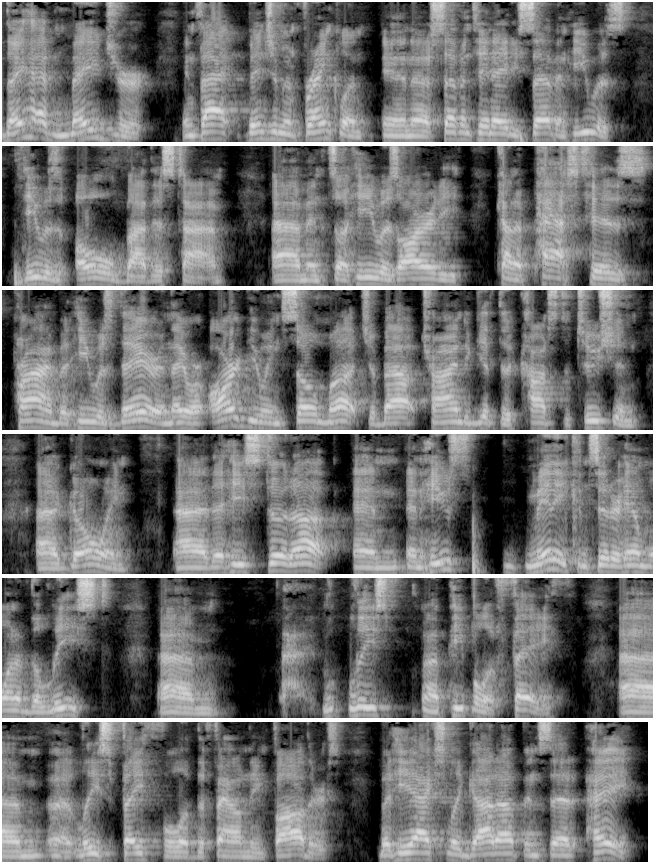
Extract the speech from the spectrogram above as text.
They had major in fact, Benjamin Franklin in uh, 1787, he was he was old by this time, um, and so he was already kind of past his prime, but he was there, and they were arguing so much about trying to get the Constitution uh, going uh, that he stood up, and and he was many consider him one of the least um, least uh, people of faith, um, at least faithful of the founding fathers. But he actually got up and said, "Hey."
